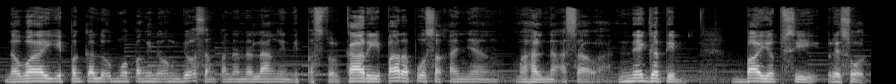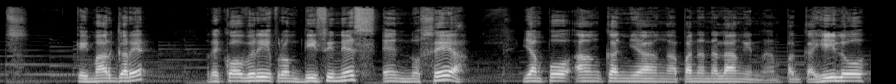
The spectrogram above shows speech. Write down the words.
Naway ipagkaloob mo Panginoong Diyos ang pananalangin ni Pastor Kari para po sa kanyang mahal na asawa. Negative biopsy results. Kay Margaret, recovery from dizziness and nausea. Yan po ang kanyang ah, pananalangin, ang pagkahilo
